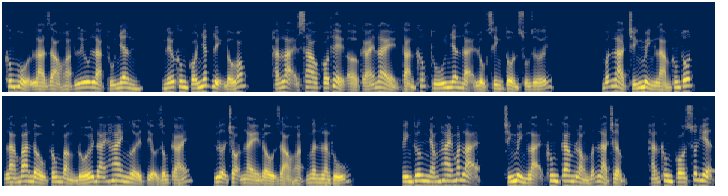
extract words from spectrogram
Không hổ là giảo hoạt lưu lạc thú nhân, nếu không có nhất định đầu óc, hắn lại sao có thể ở cái này tàn khốc thú nhân đại lục sinh tồn xuống dưới. Vẫn là chính mình làm không tốt, làm ban đầu công bằng đối đãi hai người tiểu giống cái, lựa chọn này đầu rảo hoạt ngân lang thú. Kinh thương nhắm hai mắt lại, chính mình lại không cam lòng vẫn là chậm, hắn không có xuất hiện,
